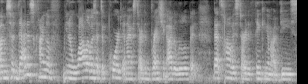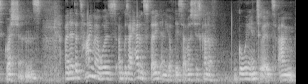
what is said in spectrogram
Um, so that is kind of you know while I was at the court and I started branching out a little bit. That's how I started thinking about these questions. And at the time, I was because I hadn't studied any of this. I was just kind of going into it um,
